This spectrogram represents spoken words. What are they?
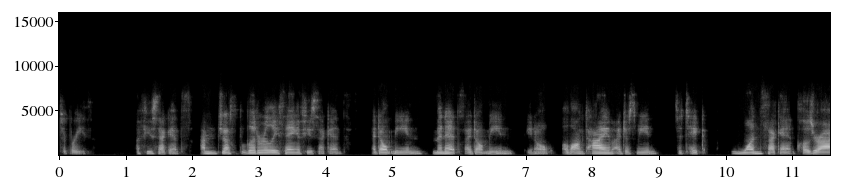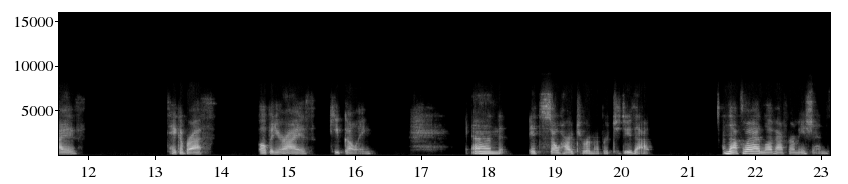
to breathe. A few seconds. I'm just literally saying a few seconds. I don't mean minutes. I don't mean, you know, a long time. I just mean to take one second, close your eyes, take a breath, open your eyes, keep going. And it's so hard to remember to do that. And that's why I love affirmations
